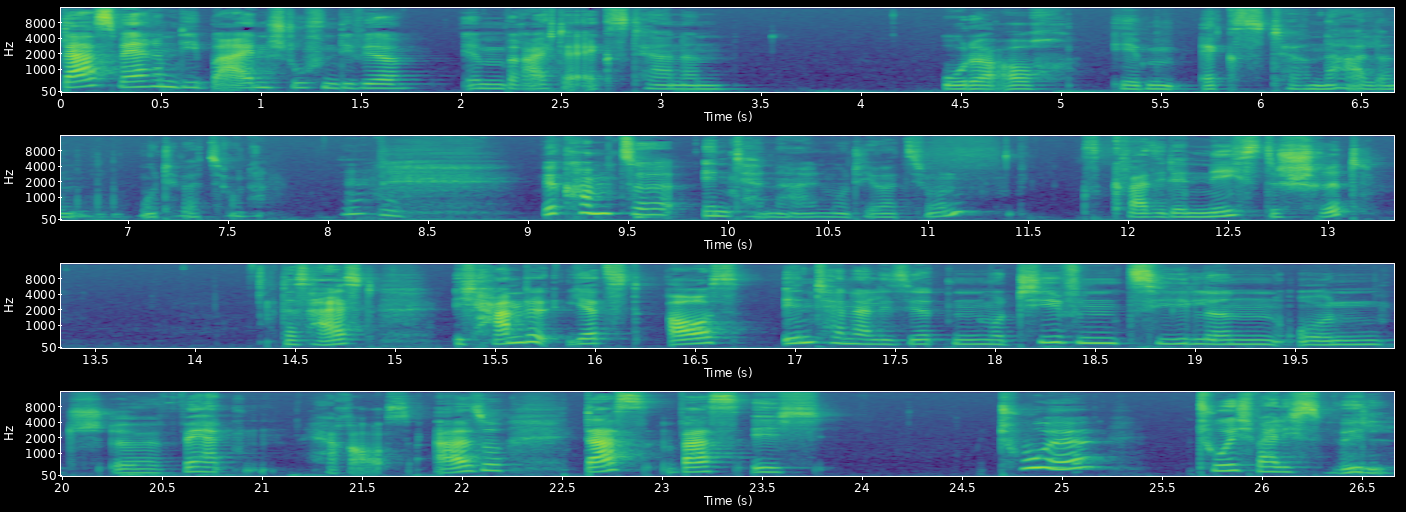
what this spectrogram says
das wären die beiden Stufen, die wir im Bereich der externen oder auch eben externalen Motivation haben. Wir kommen zur internalen Motivation. Das ist quasi der nächste Schritt. Das heißt, ich handle jetzt aus internalisierten Motiven, Zielen und äh, Werten heraus. Also das, was ich tue, tue ich, weil ich es will.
